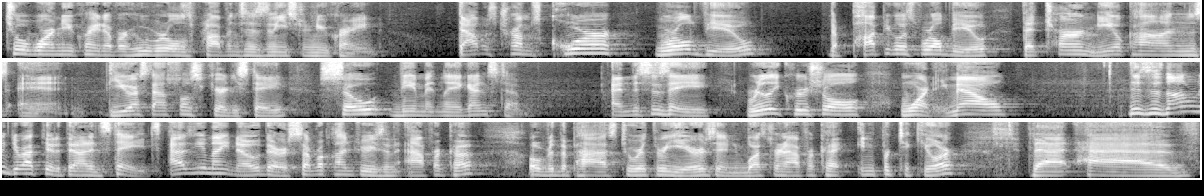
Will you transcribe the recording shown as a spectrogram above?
to a war in Ukraine over who rules provinces in eastern Ukraine. That was Trump's core worldview, the populist worldview that turned neocons and the U.S. national security state so vehemently against him. And this is a really crucial warning. Now, this is not only directed at the United States. As you might know, there are several countries in Africa over the past two or three years, in Western Africa in particular, that have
